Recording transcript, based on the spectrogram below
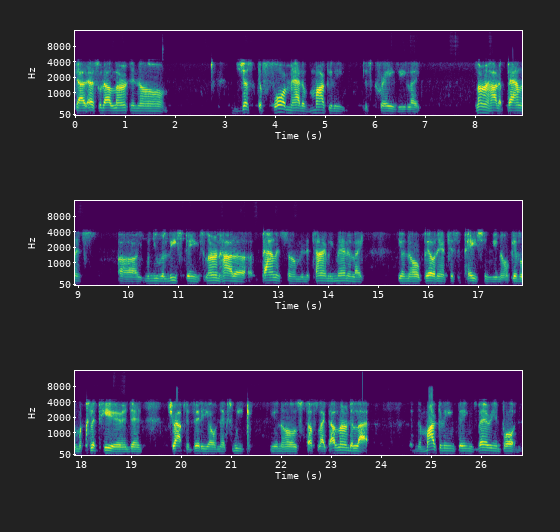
that that's what I learned. And um, just the format of marketing is crazy. Like, learn how to balance uh, when you release things. Learn how to balance them in a timely manner. Like, you know, build anticipation. You know, give them a clip here and then drop the video next week. You know, stuff like that. I learned a lot the marketing thing is very important.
